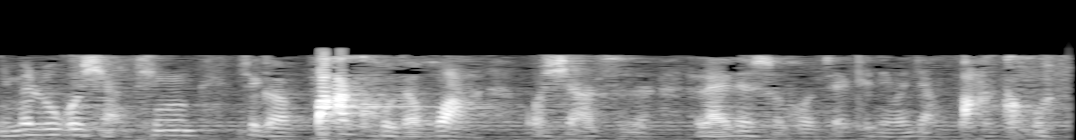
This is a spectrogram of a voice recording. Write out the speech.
你们如果想听这个八苦的话，我下次来的时候再跟你们讲八苦。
